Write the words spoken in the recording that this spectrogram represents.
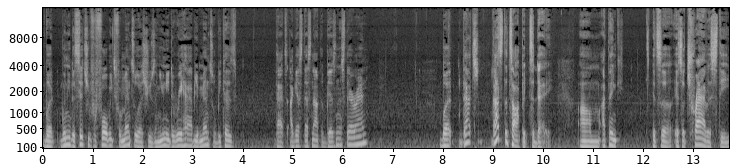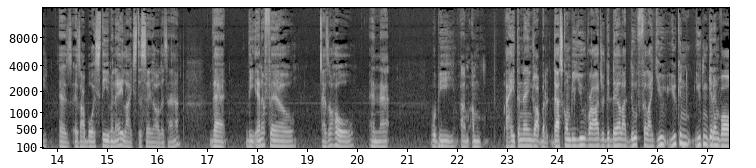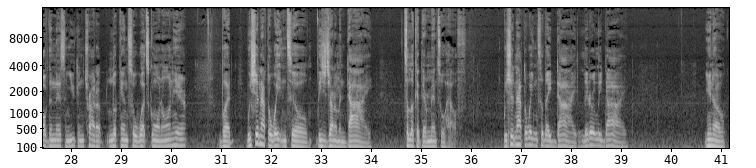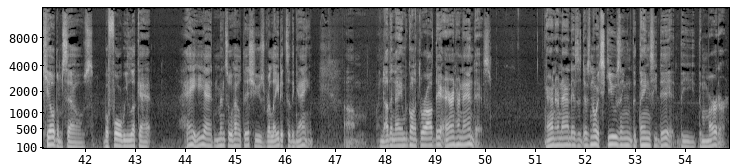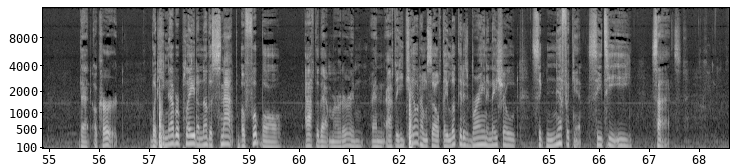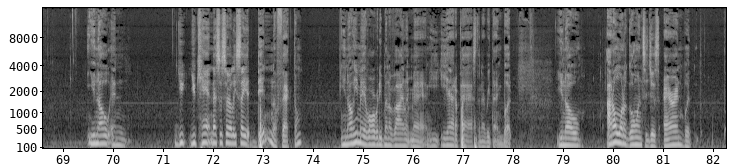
but we need to sit you for 4 weeks for mental issues and you need to rehab your mental because that's I guess that's not the business they're in. But that's that's the topic today. Um, I think it's a it's a travesty, as as our boy Stephen A. likes to say all the time, that the NFL as a whole, and that would be I'm, I'm I hate the name drop, but that's going to be you, Roger Goodell. I do feel like you you can you can get involved in this and you can try to look into what's going on here, but we shouldn't have to wait until these gentlemen die to look at their mental health. We shouldn't have to wait until they die, literally die, you know, kill themselves before we look at, hey, he had mental health issues related to the game. Um, Another name we're going to throw out there, Aaron Hernandez. Aaron Hernandez, there's no excusing the things he did, the the murder that occurred. But he never played another snap of football after that murder and, and after he killed himself, they looked at his brain and they showed significant CTE signs. You know, and you you can't necessarily say it didn't affect him. You know, he may have already been a violent man. He he had a past and everything, but you know, I don't want to go into just Aaron, but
